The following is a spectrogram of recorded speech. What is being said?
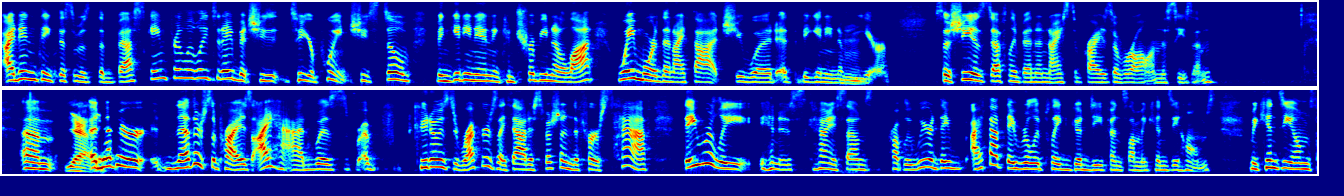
I didn't think this was the best game for Lily today, but she to your point, she's still been getting in and contributing a lot, way more than I thought she would at the beginning of mm. the year. So she has definitely been a nice surprise overall in the season. Um, yeah. Another another surprise I had was uh, kudos to Rutgers. I thought, especially in the first half, they really and it kind of sounds probably weird. They I thought they really played good defense on Mackenzie Holmes. Mackenzie Holmes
